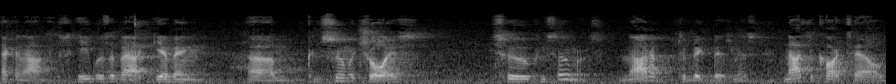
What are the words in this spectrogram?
economics. He was about giving um, consumer choice to consumers not to big business, not to cartels,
